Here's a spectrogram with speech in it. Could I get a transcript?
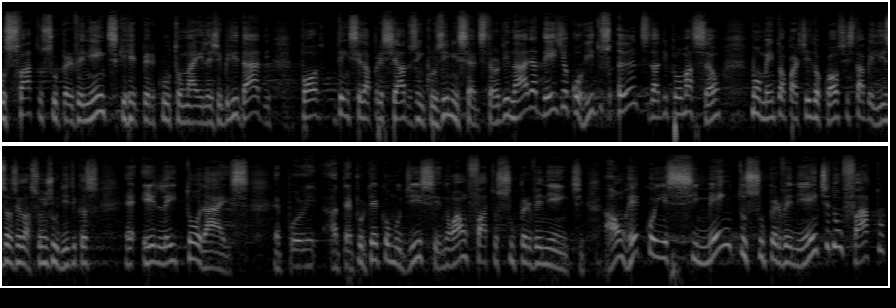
os fatos supervenientes que repercutam na elegibilidade podem ser apreciados, inclusive em sede extraordinária, desde ocorridos antes da diplomação, momento a partir do qual se estabilizam as relações jurídicas é, eleitorais. É por, até porque, como disse, não há um fato superveniente. Há um reconhecimento superveniente de um fato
